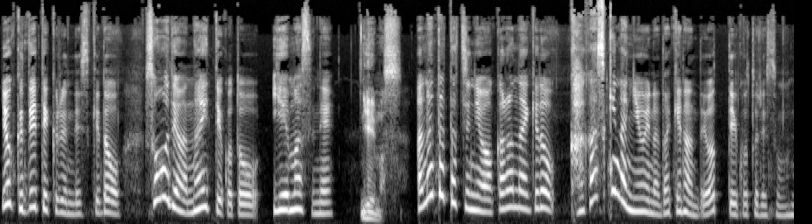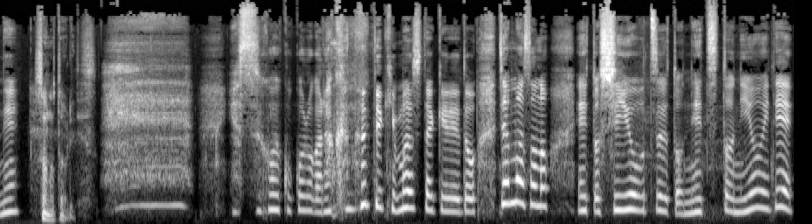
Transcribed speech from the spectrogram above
よく出てくるんですけどそうではないっていうことを言えますね。言えます。あなたたちにはわからないけど蚊が好きな匂いなだけなんだよっていうことですもんね。その通りです。いやすごい心が楽になってきましたけれど。じゃあまあその、えっと CO2 と熱と匂いで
